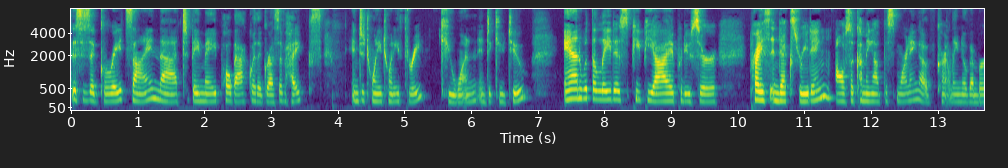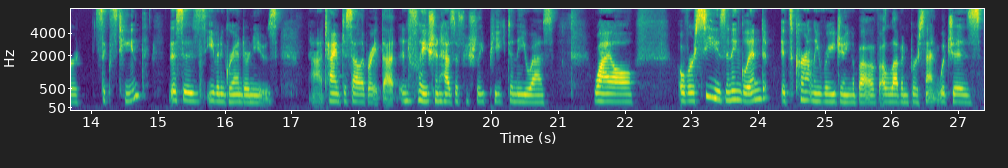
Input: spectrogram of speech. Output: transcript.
this is a great sign that they may pull back with aggressive hikes into 2023, Q1 into Q2, and with the latest PPI producer price index reading also coming out this morning of currently November 16th, this is even grander news. Uh, time to celebrate that inflation has officially peaked in the US, while overseas in England, it's currently raging above 11%, which is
